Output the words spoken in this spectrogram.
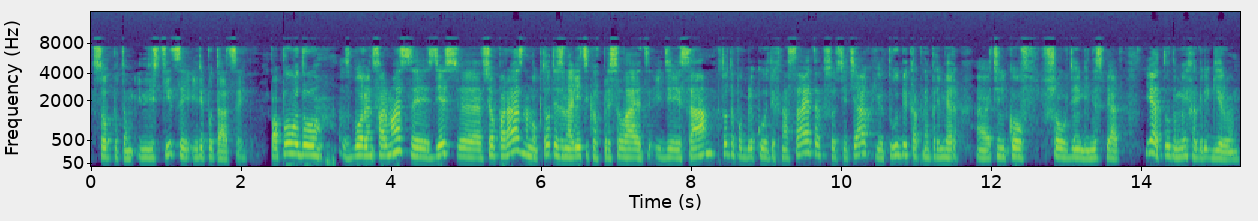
с опытом инвестиций и репутацией. По поводу сбора информации, здесь э, все по-разному. Кто-то из аналитиков присылает идеи сам, кто-то публикует их на сайтах, в соцсетях, Ютубе, как, например, э, Тиньков шоу «Деньги не спят», и оттуда мы их агрегируем.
